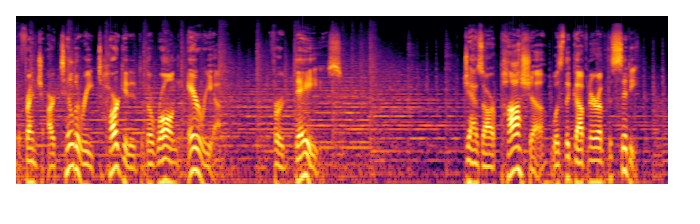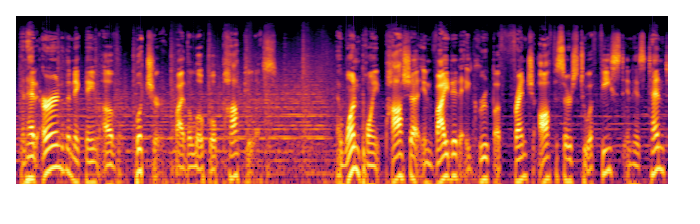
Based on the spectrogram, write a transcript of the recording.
the French artillery targeted the wrong area for days. Jazar Pasha was the governor of the city and had earned the nickname of Butcher by the local populace. At one point, Pasha invited a group of French officers to a feast in his tent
